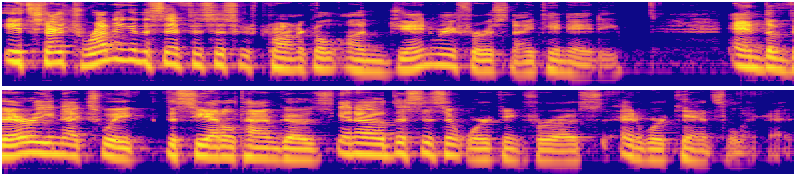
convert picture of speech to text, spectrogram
It starts running in the San Francisco Chronicle on January 1st, 1980. And the very next week, the Seattle Times goes, you know, this isn't working for us and we're canceling it.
